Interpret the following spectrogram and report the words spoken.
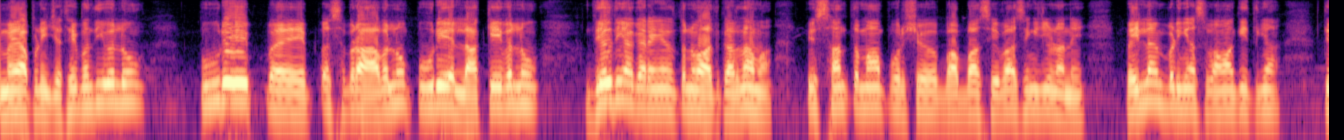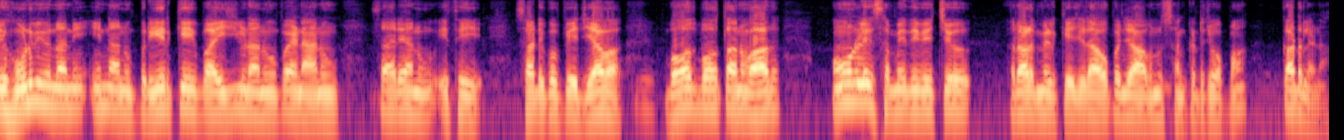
ਮੈਂ ਆਪਣੀ ਜਥੇਬੰਦੀ ਵੱਲੋਂ ਪੂਰੇ ਸਭਰਾ ਵੱਲੋਂ ਪੂਰੇ ਇਲਾਕੇ ਵੱਲੋਂ ਦਿਲ ਦੀਆਂ ਗਹਿਰਾਈਆਂ ਤੋਂ ਧੰਨਵਾਦ ਕਰਦਾ ਵਾਂ ਕਿ ਸੰਤ ਮਹਾਂਪੁਰਸ਼ ਬਾਬਾ ਸੇਵਾ ਸਿੰਘ ਜੀ ਉਹਨਾਂ ਨੇ ਪਹਿਲਾਂ ਵੀ ਬੜੀਆਂ ਸੇਵਾਵਾਂ ਕੀਤੀਆਂ ਤੇ ਹੁਣ ਵੀ ਉਹਨਾਂ ਨੇ ਇਹਨਾਂ ਨੂੰ ਪ੍ਰੇਰ ਕੇ ਬਾਈ ਜੀ ਉਹਨਾਂ ਨੂੰ ਭੈਣਾਂ ਨੂੰ ਸਾਰਿਆਂ ਨੂੰ ਇੱਥੇ ਸਾਡੇ ਕੋਲ ਭੇਜਿਆ ਵਾ। ਬਹੁਤ ਬਹੁਤ ਧੰਨਵਾਦ। ਆਉਣ ਵਾਲੇ ਸਮੇਂ ਦੇ ਵਿੱਚ ਰਲ ਮਿਲ ਕੇ ਜਿਹੜਾ ਉਹ ਪੰਜਾਬ ਨੂੰ ਸੰਕਟ ਚੋਂ ਆਪਾਂ ਕੱਢ ਲੈਣਾ।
